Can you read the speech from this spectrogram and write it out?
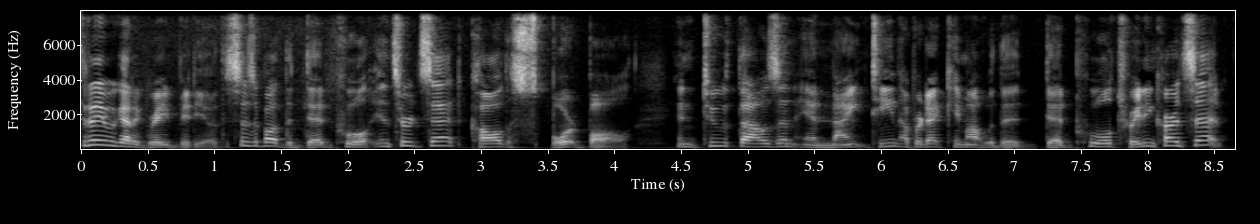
Today we got a great video. This is about the Deadpool insert set called Sport Ball. In 2019, Upper Deck came out with a Deadpool trading card set,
